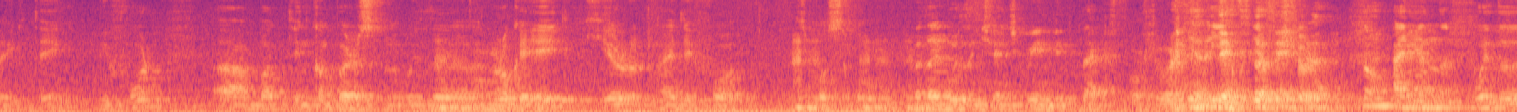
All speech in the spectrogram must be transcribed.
Take, take before, uh, but in comparison with uh, rook a8, here knight a4 is Mhm. possible. But I wouldn't change Queen with black for sure. Yeah, yeah, yeah, for sure. No, I mean with the,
